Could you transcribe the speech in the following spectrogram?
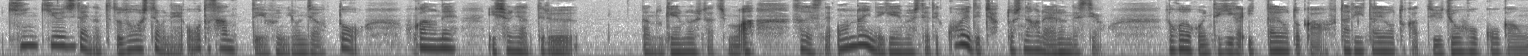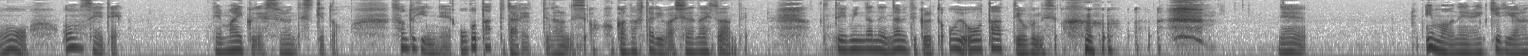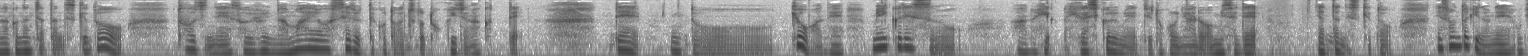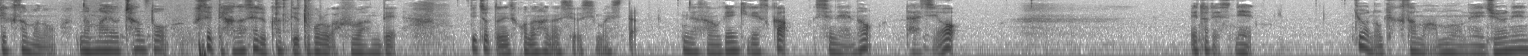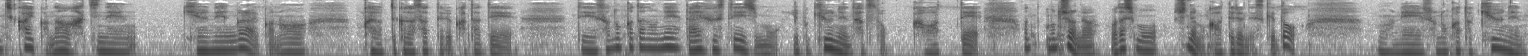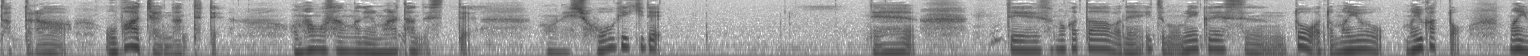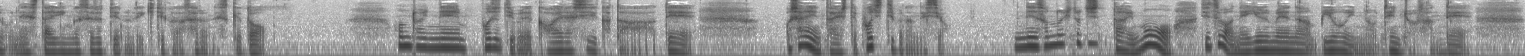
緊急事態になってるとどうしてもね太田さんっていう風に呼んじゃうと他のね一緒にやってるあのゲームの人たちも、あ、そうですね、オンラインでゲームしてて声でチャットしながらやるんですよ。どこどこに敵が行ったよとか、2人いたよとかっていう情報交換を音声で、ね、マイクでするんですけど、その時にね、太田って誰ってなるんですよ。他の2人は知らない人なんで。で、みんなね、慣れてくると、おい、太田って呼ぶんですよ。ね今はね、めっきりやらなくなっちゃったんですけど、当時ね、そういう風に名前を伏せるってことがちょっと得意じゃなくって、で、うんと、今日はねメイクレッスンをあの東久留米っていうところにあるお店でやったんですけどでその時のねお客様の名前をちゃんと伏せて話せるかっていうところが不安ででちょっとねこの話をしました。皆さんお元気ですか？シュネのラジオ。えっとですね今日のお客様はもうね10年近いかな8年9年ぐらいかな通ってくださってる方で。でその方のねライフステージもやっぱ9年経つと変わってもちろんね私も1年も変わってるんですけどもうねその方9年経ったらおばあちゃんになっててお孫さんがね生まれたんですって。もうね衝撃で。ね。でその方はねいつもメイクレッスンとあと眉眉カット眉をねスタイリングするっていうので来てくださるんですけど本当にねポジティブで可愛らしい方でおしゃれに対してポジティブなんですよ。でその人自体も実はね有名な美容院の店長さんで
